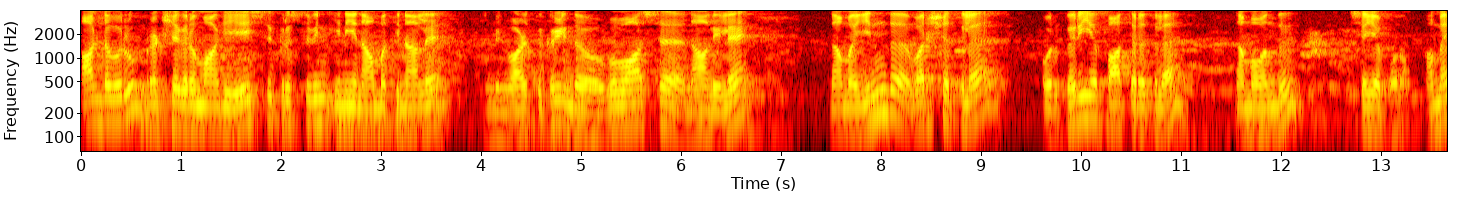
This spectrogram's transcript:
ஆண்டவரும் இரட்சகருமாகிய இயேசு கிறிஸ்துவின் இனிய நாமத்தினாலே அன்பின் வாழ்த்துக்கள். இந்த உபவாச நாளிலே நாம் இந்த வருஷத்தில் ஒரு பெரிய பாத்திரத்தில் நம்ம வந்து செய்ய போகிறோம் ஆமே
